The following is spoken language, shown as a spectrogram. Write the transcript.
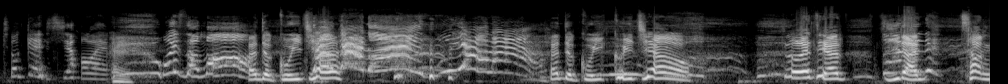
就更笑哎！为什么？还得鬼叫！大伦，不要啦！还得鬼鬼叫！我在听宜兰唱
